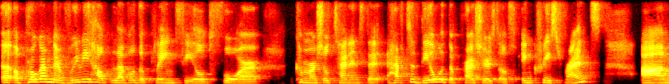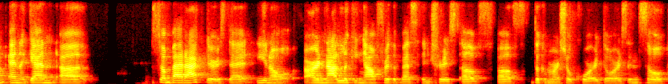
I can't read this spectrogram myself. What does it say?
a, a program that really helped level the playing field for commercial tenants that have to deal with the pressures of increased rents. Um, and again, uh, some bad actors that you know are not looking out for the best interest of of the commercial corridors and so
